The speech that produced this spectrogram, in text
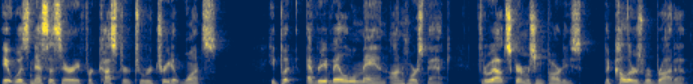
It was necessary for Custer to retreat at once. He put every available man on horseback, threw out skirmishing parties, the colors were brought up,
